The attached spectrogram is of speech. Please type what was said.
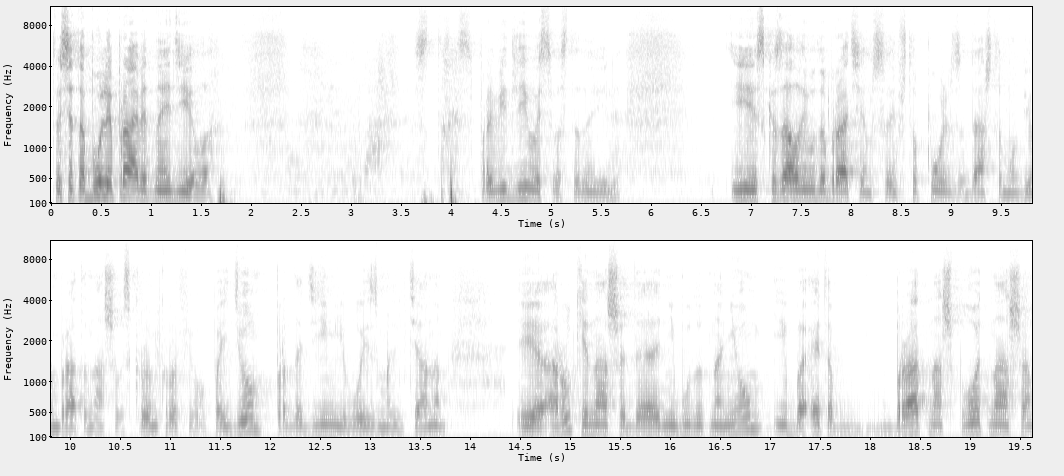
То есть это более праведное дело. Справедливость восстановили. И сказал Иуда братьям своим, что польза, да, что мы убьем брата нашего, скроем кровь его. Пойдем, продадим его измальтянам, и, а руки наши да не будут на нем, ибо это брат наш, плоть наша.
